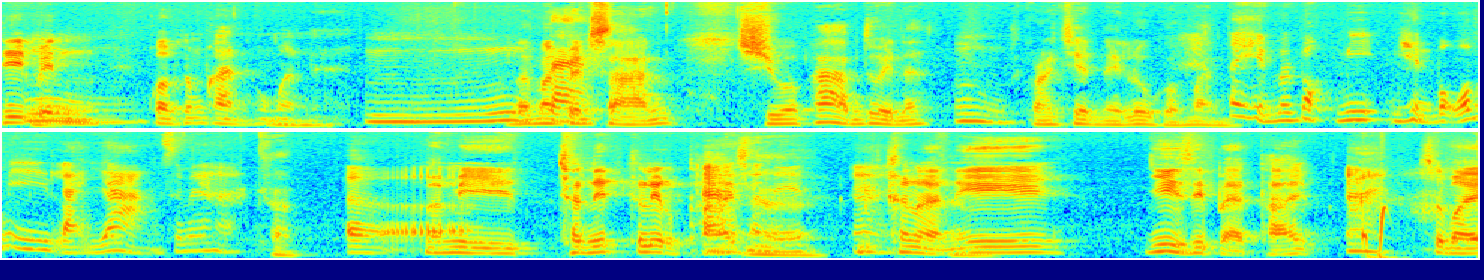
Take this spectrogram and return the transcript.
ที่เป็นอืมความสำคัญของมันนะอืมแล้วมันแต่เป็นสารชีวภาพด้วยนะอืมคอลลาเจนในรูปของมัน แต่เห็นมันบอกมีเห็นบอกว่ามีหลายอย่างใช่ไหมคะครับเอ่อมันมีชนิดเขาเรียกอ่า type ชนิดอ่าขณะนี้ 28 type อ่าสมัย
